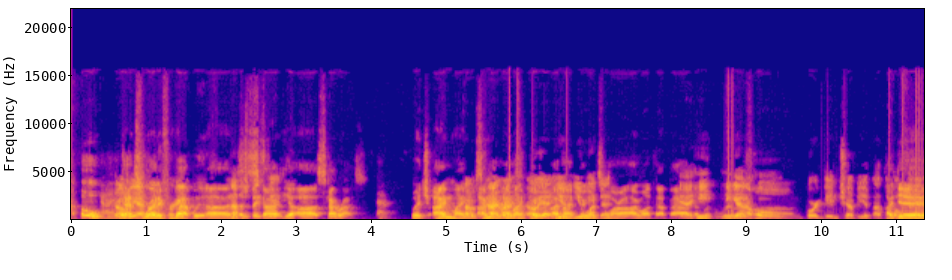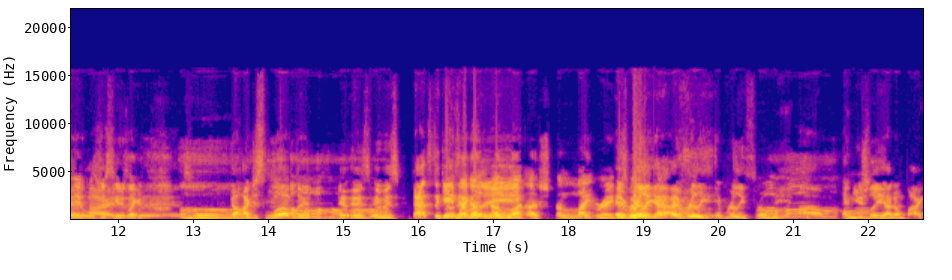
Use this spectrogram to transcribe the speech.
the Oh, guy. Oh, that's yeah. right. I forgot. But, uh, Another is it space Sky, game. yeah, uh, Skyrise. Yeah. Which I might, Oh, I might, I Skyrise. might. Pick Oh, yeah, up, I you- might you pick want it that. tomorrow. I want that Yeah, bad. That he looked he really got a fun. whole board game chubby about the I whole did. thing. It was just I he was like, oh, No, I just love the. oh. It was. It was. That's the It game like that a, really. a, a, a light rate. it what- really, yeah, it really, it really thrilled me. Um, and usually, I don't buy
